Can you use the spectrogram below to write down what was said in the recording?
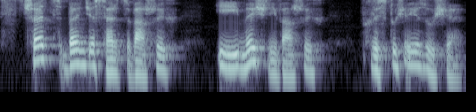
strzec będzie serc waszych i myśli waszych w Chrystusie Jezusie.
